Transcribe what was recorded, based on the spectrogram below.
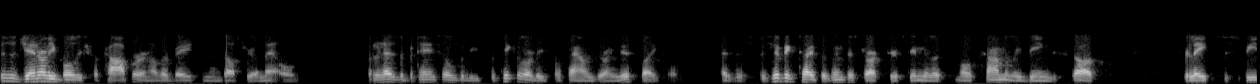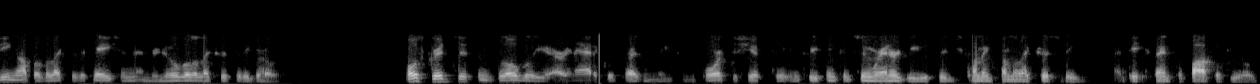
This is generally bullish for copper and other base and industrial metals, but it has the potential to be particularly profound during this cycle, as the specific type of infrastructure stimulus most commonly being discussed relates to speeding up of electrification and renewable electricity growth. Most grid systems globally are inadequate presently to support the shift to increasing consumer energy usage coming from electricity at the expense of fossil fuels.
